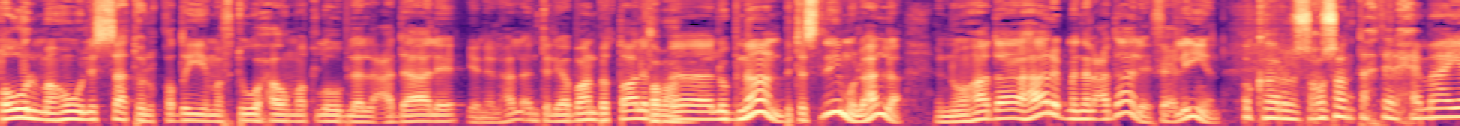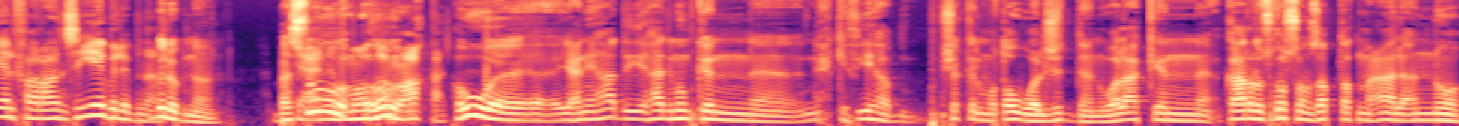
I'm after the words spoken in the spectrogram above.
طول ما هو لساته القضية مفتوحة ومطلوب للعدالة. يعني هلا أنت اليابان بتطالب طبعاً. لبنان بتسليمه لهلأ؟ إنه هذا هارب من العدالة فعليا. غصن تحت الحماية الفرنسية بلبنان. بلبنان. بس يعني هو الموضوع هو معقد هو يعني هذه هذه ممكن آه، نحكي فيها بشكل مطول جدا ولكن كارلوس غوسون زبطت معاه لأنه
